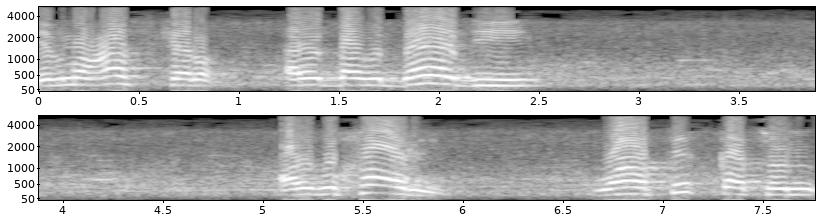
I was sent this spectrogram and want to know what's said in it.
ابن عسكر البغدادي البخاري واثقة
